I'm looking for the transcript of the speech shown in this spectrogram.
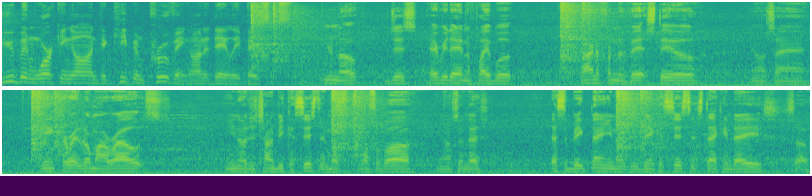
you've been working on to keep improving on a daily basis? You know, just every day in the playbook, learning from the vet still. You know what I'm saying? Being corrected on my routes. You know, just trying to be consistent most, most of all. You know what I'm saying? That's that's a big thing. You know, just being consistent, stacking days. So.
